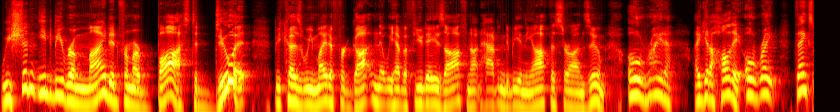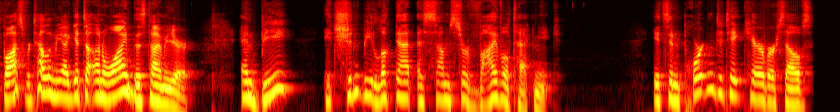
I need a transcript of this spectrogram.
we shouldn't need to be reminded from our boss to do it because we might have forgotten that we have a few days off, not having to be in the office or on Zoom. Oh, right, I get a holiday. Oh, right. Thanks, boss, for telling me I get to unwind this time of year. And B, it shouldn't be looked at as some survival technique. It's important to take care of ourselves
